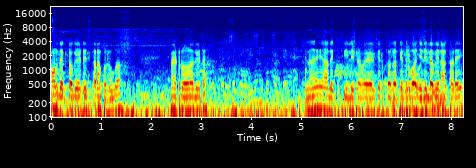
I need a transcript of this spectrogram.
ਹੁਣ ਦੇਖਿਓ ਗੇਟ ਇਸ ਤਰ੍ਹਾਂ ਖੁੱਲੂਗਾ। ਮੈਟਰੋ ਵਾਲਾ ਗੇਟ ਇਹਨਾਂ ਨੇ ਆ ਦੇਖੋ ਕੀ ਲਿਖਿਆ ਹੋਇਆ ਹੈ, ਕਿਰਪਾ ਕਰਕੇ ਦਰਵਾਜ਼ੇ ਦੇ ਲਵੇ ਨਾ ਖੜੇ।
